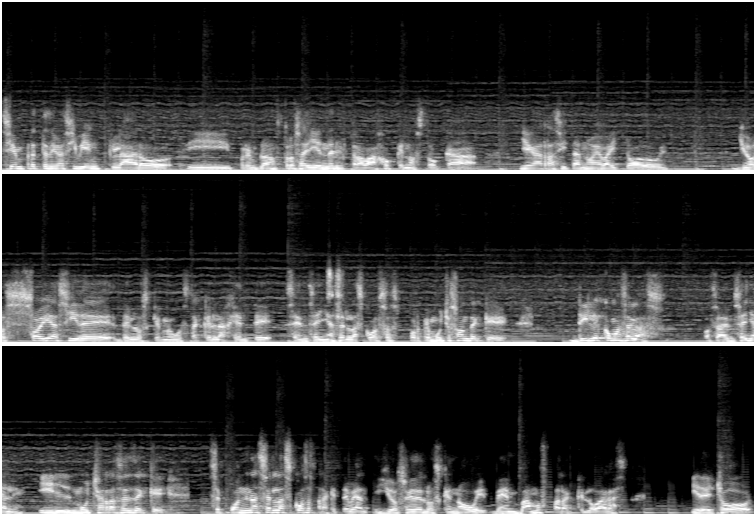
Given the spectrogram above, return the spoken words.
siempre he tenido así bien claro, y por ejemplo, nosotros ahí en el trabajo que nos toca, llega racita nueva y todo, güey yo soy así de, los que me gusta que la gente se enseñe a hacer las cosas, porque muchos son de que dile cómo hacerlas, o sea, enséñale. Y muchas razas de que se ponen a hacer las cosas para que te vean. Y yo soy de los que no, güey, ven, vamos para que lo hagas. Y de hecho,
